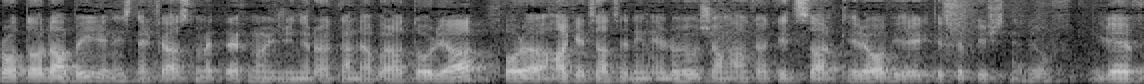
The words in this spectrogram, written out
Protolab-ը իրենից ներկայացնում է տեխնոինժեներական լաբորատորիա, որը հագեցած է լինելու ժամանակակից սարքերով, 3D տպիչներով եւ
